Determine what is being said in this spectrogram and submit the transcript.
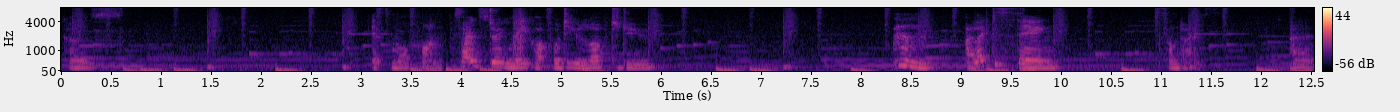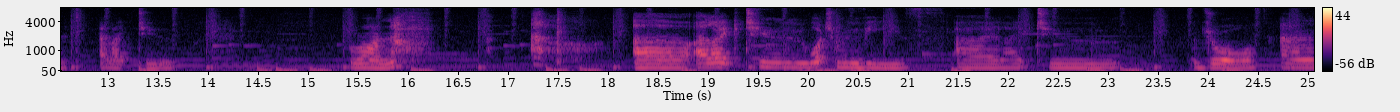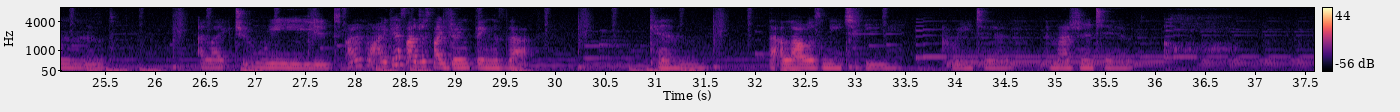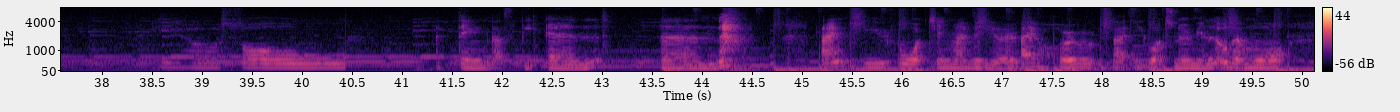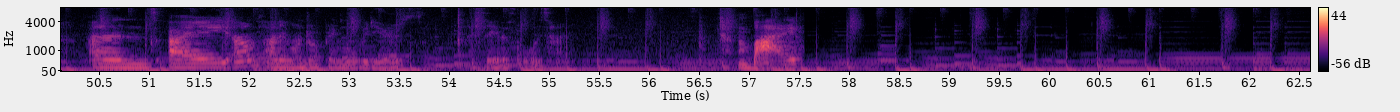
Because it's more fun. Besides doing makeup, what do you love to do? I like to sing. sometimes. And I like to run. Uh, I like to watch movies. I like to draw and I like to read. I don't know, I guess I just like doing things that can, that allows me to be creative, imaginative. Yeah, so I think that's the end and thank you for watching my video. I hope that you got to know me a little bit more and I am planning on dropping more videos. I say this all the time. Bye!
